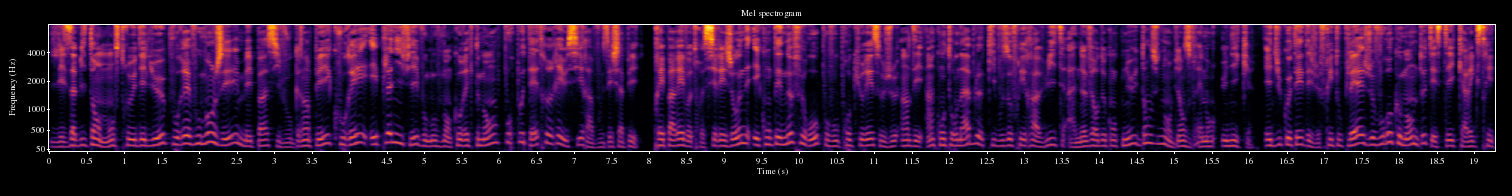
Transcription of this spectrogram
Les habitants monstrueux des lieux pourraient vous manger, mais pas si vous grimpez, courez et planifiez vos mouvements correctement pour peut-être réussir à vous échapper. Préparez votre ciré jaune et comptez 9 euros pour vous procurer ce jeu indé incontournable qui vous offrira 8 à 9 heures de contenu dans une ambiance vraiment unique. Et du côté des jeux free-to-play, je vous recommande de tester Carrick Street.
